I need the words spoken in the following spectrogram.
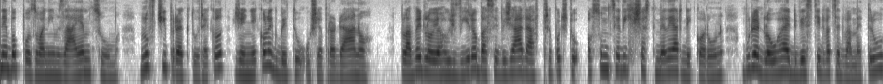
nebo pozvaným zájemcům. Mluvčí projektu řekl, že několik bytů už je prodáno. Plavidlo, jehož výroba si vyžádá v přepočtu 8,6 miliardy korun, bude dlouhé 222 metrů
